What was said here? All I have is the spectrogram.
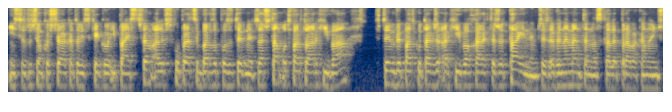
instytucją Kościoła katolickiego i państwem, ale współpracy bardzo pozytywnej. To znaczy tam otwarto archiwa, w tym wypadku także archiwa o charakterze tajnym, co jest ewenementem na skalę prawa kanonicznego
